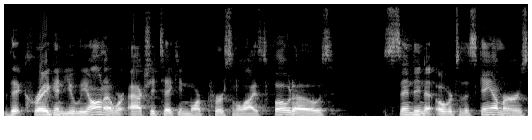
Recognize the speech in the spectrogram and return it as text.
that Craig and Juliana were actually taking more personalized photos, sending it over to the scammers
